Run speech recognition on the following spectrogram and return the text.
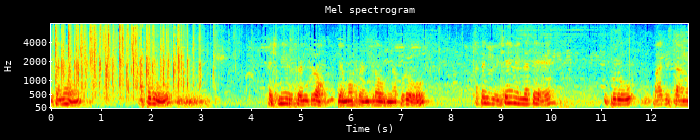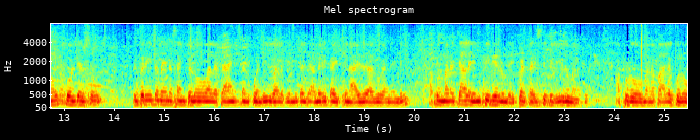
ఇతను అప్పుడు కశ్మీర్ ఫ్రంట్లో జమ్మూ ఫ్రంట్లో ఉన్నప్పుడు అతని విషయం ఏంటంటే ఇప్పుడు పాకిస్తాను సోల్జర్స్ విపరీతమైన సంఖ్యలో వాళ్ళ ట్యాంక్స్ అనుకోండి వాళ్ళకి ఎందుకంటే అమెరికా ఇచ్చిన ఆయుధాలు కానివ్వండి అప్పుడు మనకు చాలా ఇన్ఫీరియర్ ఉండే. ఇప్పటి పరిస్థితి లేదు మనకు. అప్పుడు మన పాలకులు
